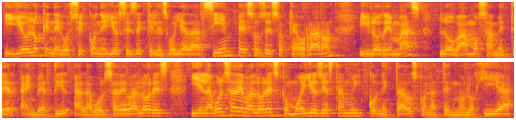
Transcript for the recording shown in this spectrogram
y yo lo que negocié con ellos es de que les voy a dar 100 pesos de eso que ahorraron y lo demás lo vamos a meter a invertir a la bolsa de valores. Y en la bolsa de valores, como ellos ya están muy conectados con la tecnología,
